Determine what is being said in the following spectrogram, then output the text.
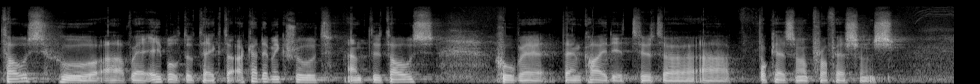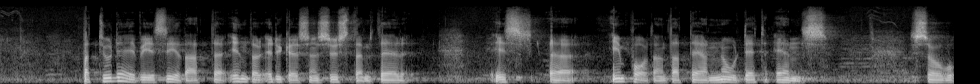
those who uh, were able to take the academic route and to those who were then guided to the uh, vocational professions. But today we see that in the education system there is uh, important that there are no dead ends. So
